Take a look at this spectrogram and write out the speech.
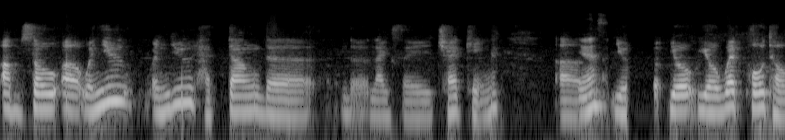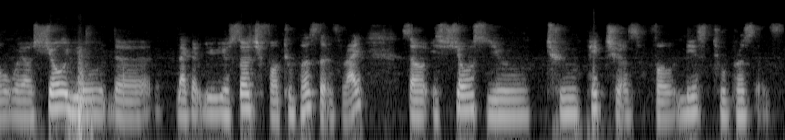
Um, so uh, when you when you had done the the like say checking, uh, Yes. you your your web portal will show you the like you, you search for two persons, right? So it shows you two pictures for these two persons.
